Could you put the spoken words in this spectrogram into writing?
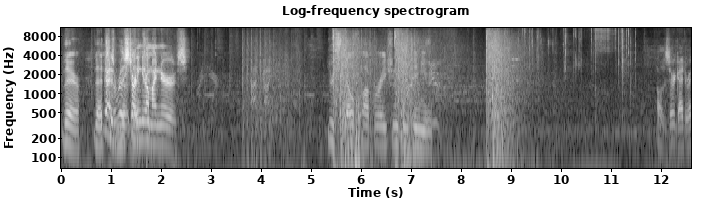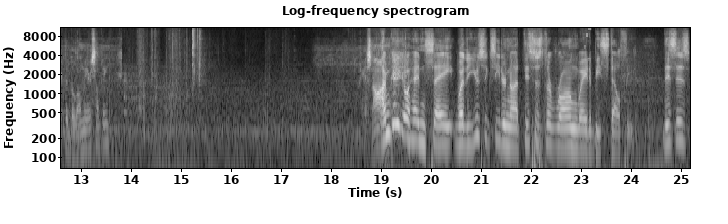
There. That You guys are really no- starting to get on my should- nerves. Your stealth operation continued. Oh, is there a guy directly below me or something? I guess not. I'm gonna go ahead and say, whether you succeed or not, this is the wrong way to be stealthy. This is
